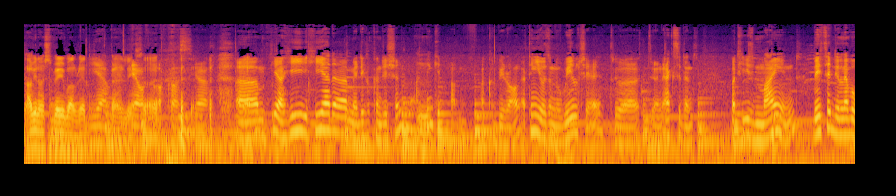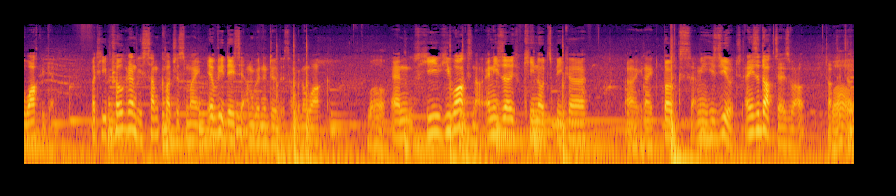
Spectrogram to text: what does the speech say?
yeah. Avinash is very well read. Yeah, Apparently. yeah, so, of, of course, yeah. Um, yeah, he he had a medical condition. I Mm. think it, um, I could be wrong. I think he was in a wheelchair through a through an accident, but his mind. They said he'll never walk again, but he programmed his subconscious mind every day. Say, I'm going to do this. I'm going to walk, Wow. and he he walks now, and he's a keynote speaker. Uh, he writes books. I mean, he's huge, and he's a doctor as well. Dr. Wow.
